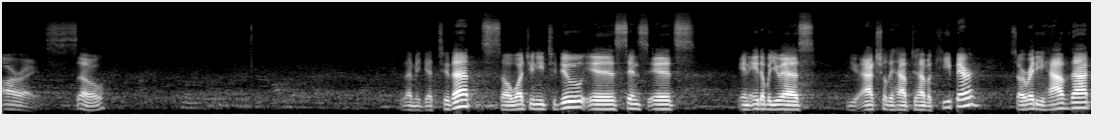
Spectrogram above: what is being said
All right, so let me get to that. So what you need to do is, since it's in AWS, you actually have to have a key pair. So I already have that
